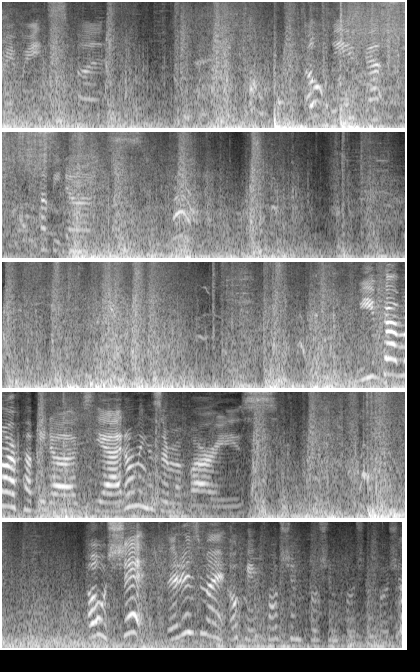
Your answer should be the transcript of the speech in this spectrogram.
frame rates, but... Oh, we've got puppy dogs. We've got more puppy dogs. Yeah, I don't think those are Mabaris. Oh shit! That is my... Okay, potion, potion, potion, potion.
